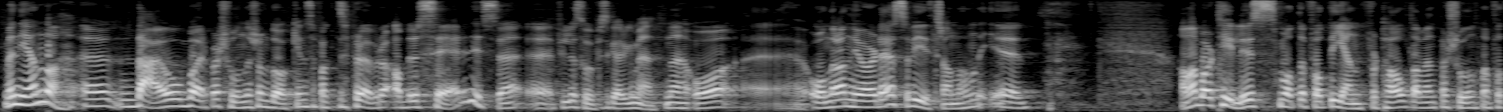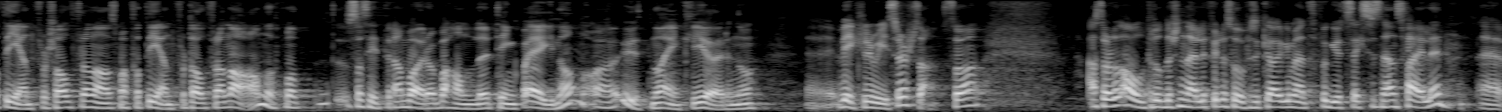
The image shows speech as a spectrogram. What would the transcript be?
men igjen, da. Eh, det er jo bare personer som Dawkins som faktisk prøver å adressere disse filosofiske argumentene. Og, og når han gjør det, så viser han at han han har bare tidligvis fått det gjenfortalt av en person som har fått det gjenfortalt fra en annen som har fått det gjenfortalt fra en annen. Og så sitter han bare og behandler ting på egen hånd uten å egentlig gjøre noe eh, virkelig research. Da. Så jeg står det at alle tradisjonelle filosofiske argumenter for Guds eksistens feiler. Eh,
